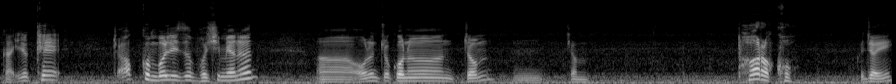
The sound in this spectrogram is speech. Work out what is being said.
그러니까 이렇게 조금 멀리서 보시면은 어, 오른쪽 거는 좀, 음, 좀 퍼렇고, 그죠? 이?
